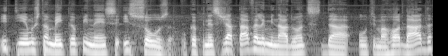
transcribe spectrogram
E tínhamos também Campinense e Souza. O Campinense já estava eliminado antes da última rodada,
